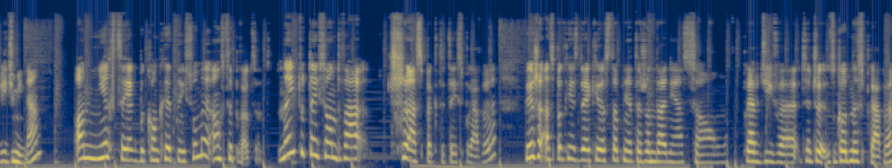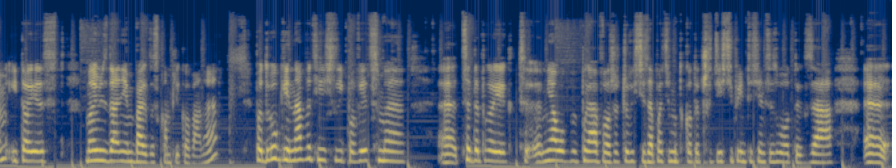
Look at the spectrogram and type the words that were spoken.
Wiedźmina. On nie chce jakby konkretnej sumy, on chce procent. No i tutaj są dwa trzy aspekty tej sprawy. Pierwszy aspekt jest, do jakiego stopnia te żądania są prawdziwe, znaczy zgodne z prawem, i to jest moim zdaniem bardzo skomplikowane. Po drugie, nawet jeśli powiedzmy E, CD Projekt e, miałoby prawo rzeczywiście zapłacić mu tylko te 35 tysięcy złotych za, e,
